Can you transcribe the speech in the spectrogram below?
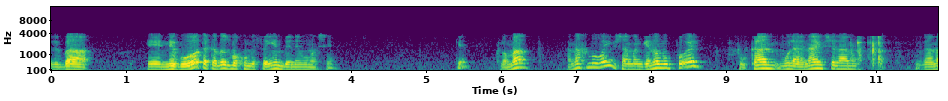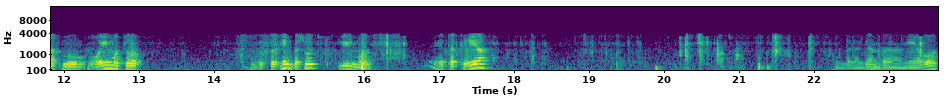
ובנבואות הקדוש ברוך הוא מסיים בנאום השם. כן? כלומר, אנחנו רואים שהמנגנון הוא פועל, הוא כאן מול העיניים שלנו, ואנחנו רואים אותו, וצריכים פשוט ללמוד את הקריאה. בלגן בניירות.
